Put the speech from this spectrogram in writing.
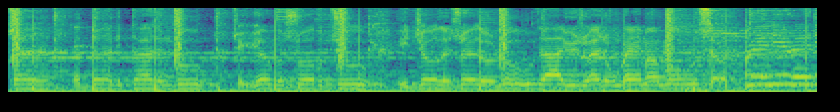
复合霸占。他对你太残酷，却又会说不出，依旧泪水流入，在雨水中被麻木。So rainy rainy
